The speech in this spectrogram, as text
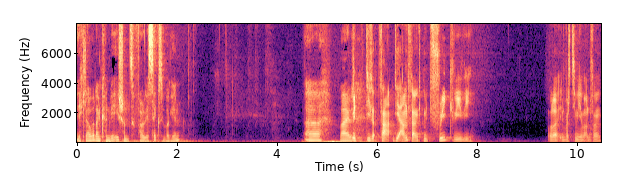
ich glaube, dann können wir eh schon zu Folge 6 übergehen. Äh, weil, mit, die, die anfängt mit Freak Vivi. Oder jedenfalls ziemlich am Anfang.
